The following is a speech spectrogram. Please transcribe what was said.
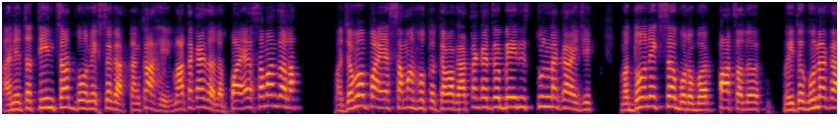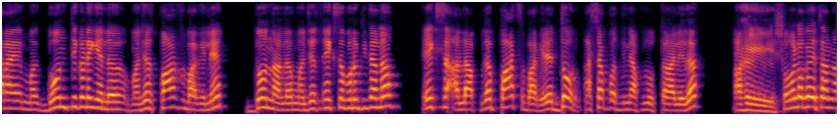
आणि तर तीनचा दोन एकशे घातांक आहे. मग आता काय झालं? पाया समान झाला. मग जेव्हा पाया समान होतं तेव्हा घातांकाचं बेरीज तुलना करायची. मग दोन एक्स बरोबर पाच आलं. मग इथं गुणाकार आहे. मग दोन तिकडे गेलं म्हणजे पाच भागिले दोन आलं. म्हणजे एक्स बरोबर किती आलं? एक्स आलं. आपलं पाच भागिले दोन. अशा पद्धतीने आपलं उत्तर आलेलं आहे. समजलं काय ना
